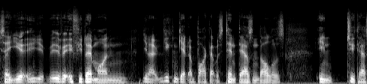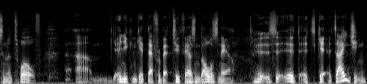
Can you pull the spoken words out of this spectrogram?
So you, you if, if, you don't mind, you know, you can get a bike that was ten thousand dollars in 2012, um, and you can get that for about two thousand dollars now. It's it, it's it's aging,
